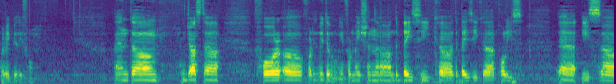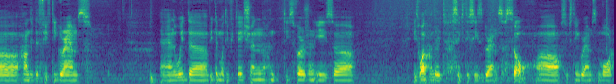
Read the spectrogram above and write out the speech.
very beautiful. And um, just uh, for uh, for a little bit of information uh, the basic uh, the basic uh, polish uh, is 150 grams. And with the with the modification this version is is 166 grams. So 16 grams more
